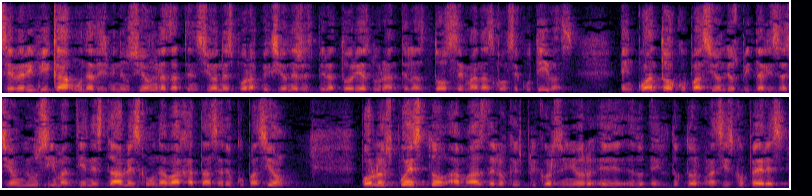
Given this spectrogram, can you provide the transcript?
Se verifica una disminución en las atenciones por afecciones respiratorias durante las dos semanas consecutivas. En cuanto a ocupación de hospitalización y UCI, mantiene estables con una baja tasa de ocupación. Por lo expuesto, a más de lo que explicó el señor, eh, el doctor Francisco Pérez,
